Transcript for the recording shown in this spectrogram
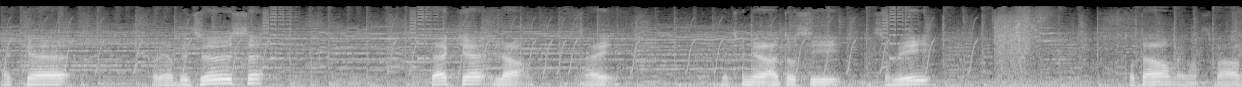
Tac. Colère de Zeus. Tac. Là. Allez. Mettre une hâte aussi sur lui. Tard, mais bon, c'est pas grave.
